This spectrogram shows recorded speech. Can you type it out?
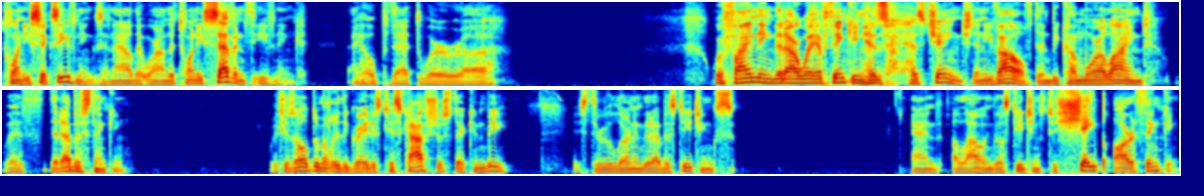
26 evenings. And now that we're on the 27th evening, I hope that we're uh, we're finding that our way of thinking has has changed and evolved and become more aligned with the Rebbe's thinking, which is ultimately the greatest hiskashrus there can be, is through learning the Rebbe's teachings and allowing those teachings to shape our thinking.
